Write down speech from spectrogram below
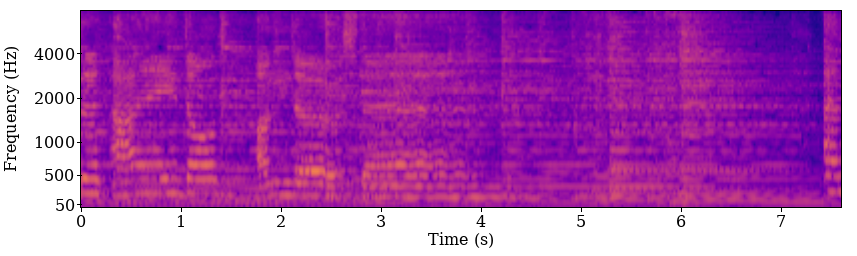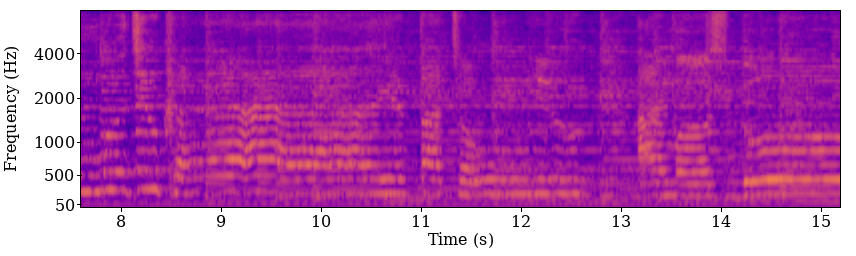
that I don't understand? And would you cry if I told you I must go?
